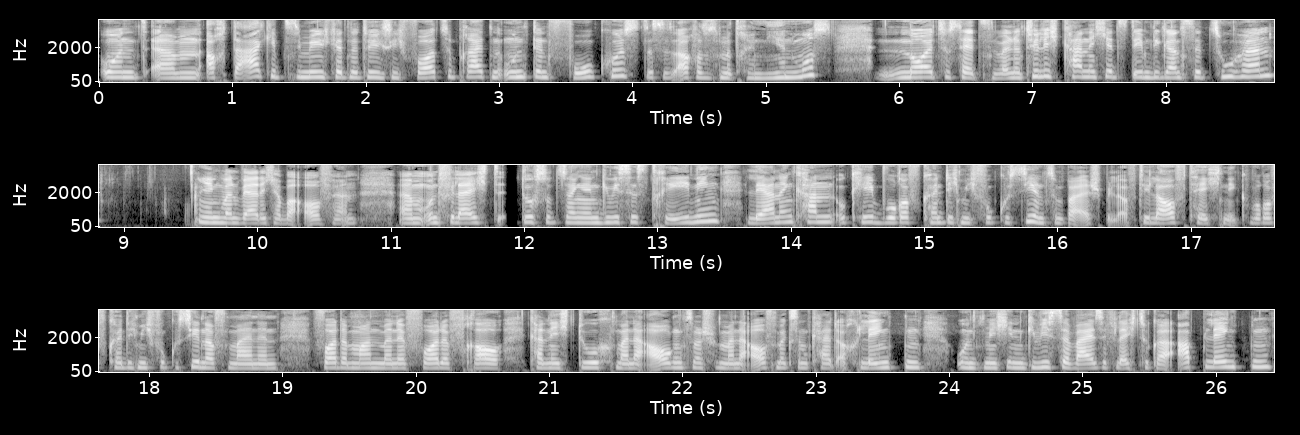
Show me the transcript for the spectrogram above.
Und ähm, auch da gibt es die Möglichkeit natürlich, sich vorzubereiten und den Fokus, das ist auch was, was man trainieren muss, neu zu setzen. Weil natürlich kann ich jetzt dem die ganze Zeit zuhören Irgendwann werde ich aber aufhören. Ähm, und vielleicht durch sozusagen ein gewisses Training lernen kann, okay, worauf könnte ich mich fokussieren, zum Beispiel auf die Lauftechnik, worauf könnte ich mich fokussieren, auf meinen Vordermann, meine Vorderfrau, kann ich durch meine Augen zum Beispiel meine Aufmerksamkeit auch lenken und mich in gewisser Weise vielleicht sogar ablenken.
